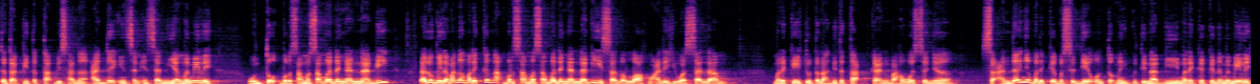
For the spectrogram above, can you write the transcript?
Tetapi tetap di sana ada insan-insan yang memilih untuk bersama-sama dengan Nabi lalu bila mana mereka nak bersama-sama dengan Nabi sallallahu alaihi wasallam mereka itu telah ditetapkan bahawasanya seandainya mereka bersedia untuk mengikuti Nabi mereka kena memilih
